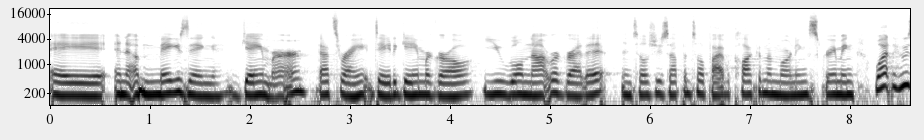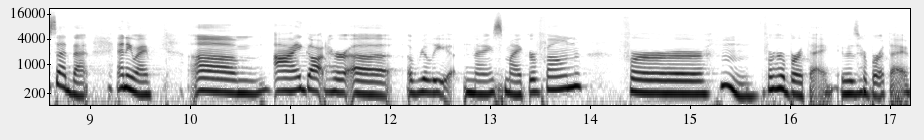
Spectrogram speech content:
a an amazing gamer, that's right, date a gamer girl. You will not regret it until she's up until five o'clock in the morning screaming, "What? Who said that?" Anyway, um, I got her a a really nice microphone for hmm for her birthday. It was her birthday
